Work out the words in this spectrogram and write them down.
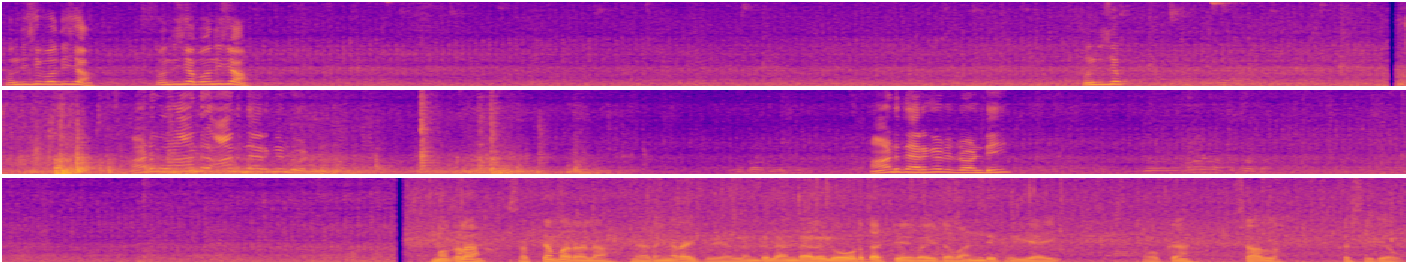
പൊന്തിച്ചോ പൊന്തിച്ചോ പൊന്തിച്ചോ പൊന്തിച്ചോ. പൊന്തിച്ചോ. ആണ്ട് പോണ ആണ്ട് ആണ്ട് ഇറങ്ങിണ്ട് വണ്ടി. ആണ്ട് ഇറങ്ങിട്ട് വണ്ടി. മക്കളെ സത്യം പറയാലോ ഇടങ്ങറായി പോയി അല്ലെങ്കിൽ എന്തായാലും ലോഡ് തട്ടി പോയിട്ട് വണ്ടി ഫ്രീ ആയി. ഓക്കെ ഇൻഷാല്ല ഒക്കെ ശരിയാവും.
